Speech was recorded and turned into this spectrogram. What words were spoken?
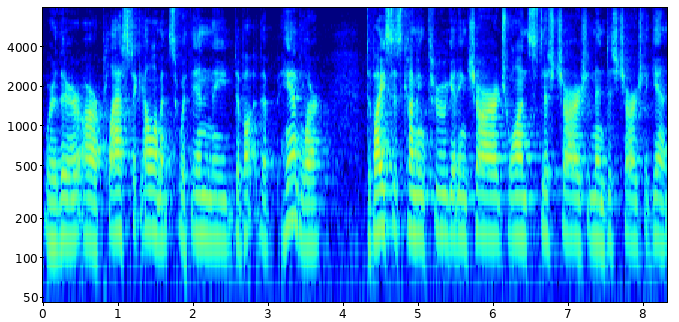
where there are plastic elements within the, the handler, devices coming through, getting charged once, discharged, and then discharged again.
